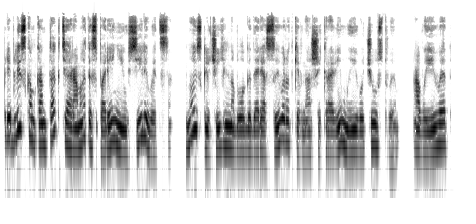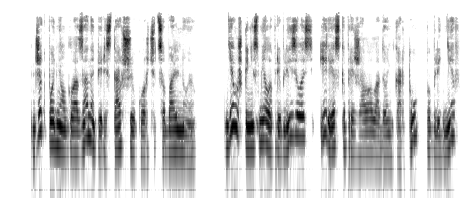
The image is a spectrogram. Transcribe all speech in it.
При близком контакте аромат испарений усиливается, но исключительно благодаря сыворотке в нашей крови мы его чувствуем. А вы, Ивет? Джек поднял глаза на переставшую корчиться больную. Девушка несмело приблизилась и резко прижала ладонь к рту, побледнев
